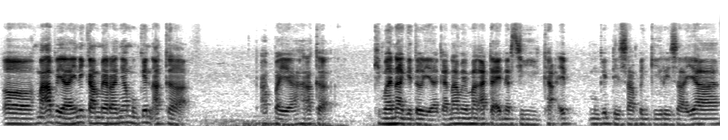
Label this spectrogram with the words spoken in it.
Uh, maaf ya ini kameranya mungkin agak apa ya agak gimana gitu ya. Karena memang ada energi gaib mungkin di samping kiri saya.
